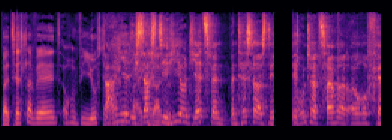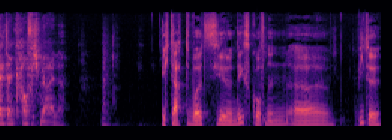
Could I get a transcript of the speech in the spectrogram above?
Bei Tesla wäre jetzt auch irgendwie just. Daniel, ich sag's dir hier und jetzt, wenn, wenn Tesla das nächste unter 200 Euro fällt, dann kaufe ich mir eine. Ich dachte, du wolltest hier einen Dings kaufen, einen äh, Beetle.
